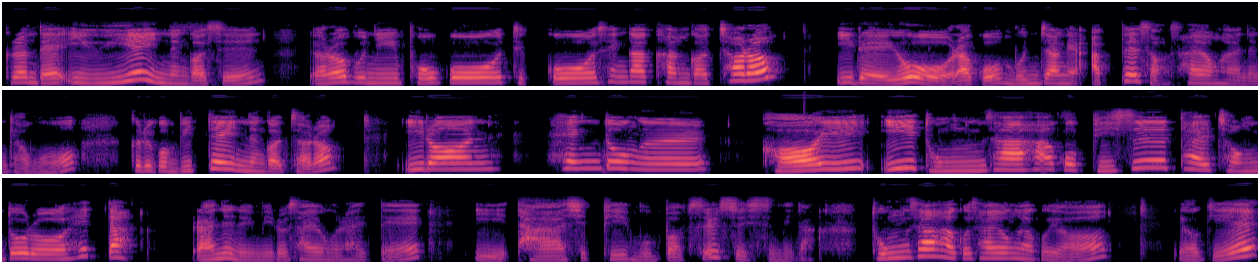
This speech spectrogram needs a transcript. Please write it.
그런데 이 위에 있는 것은 여러분이 보고 듣고 생각한 것처럼 이래요 라고 문장의 앞에서 사용하는 경우 그리고 밑에 있는 것처럼 이런 행동을 거의 이 동사하고 비슷할 정도로 했다 라는 의미로 사용을 할 때 이 다시피 문법 쓸 수 있습니다. 동사하고 사용하고요. 여기에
